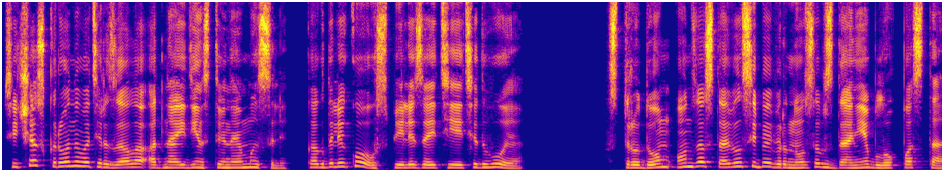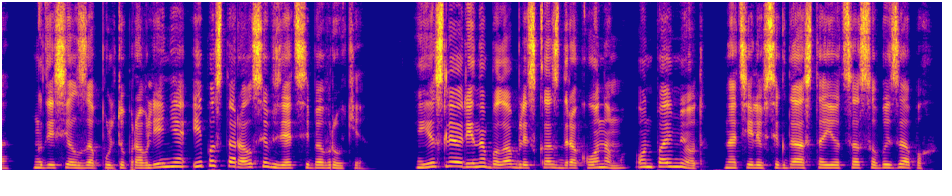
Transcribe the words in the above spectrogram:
Сейчас Кронова терзала одна единственная мысль: как далеко успели зайти эти двое. С трудом он заставил себя вернуться в здание блокпоста где сел за пульт управления и постарался взять себя в руки. Если Арина была близка с драконом, он поймет, на теле всегда остается особый запах.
